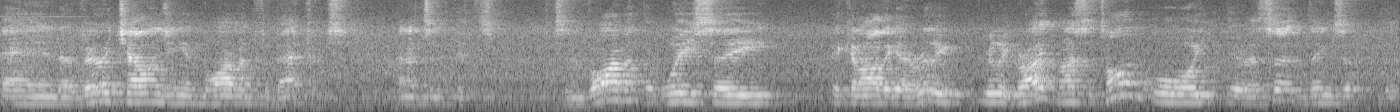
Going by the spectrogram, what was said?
and a very challenging environment for batteries. And it's, a, it's, it's an environment that we see it can either go really, really great most of the time or there are certain things that, that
